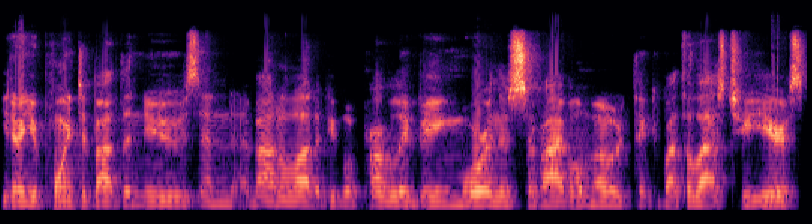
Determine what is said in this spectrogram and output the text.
you know, your point about the news and about a lot of people probably being more in the survival mode. Think about the last two years.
